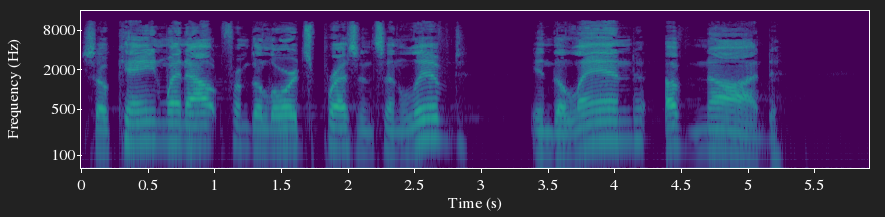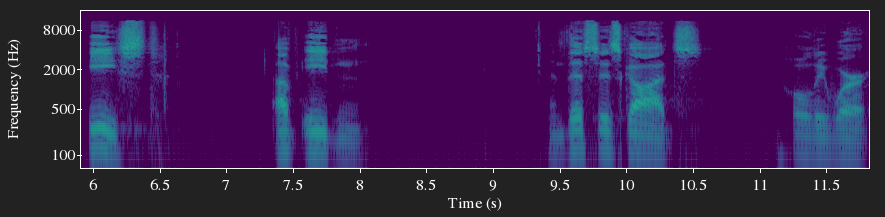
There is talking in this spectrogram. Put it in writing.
So Cain went out from the Lord's presence and lived in the land of Nod, east of Eden. And this is God's holy word.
